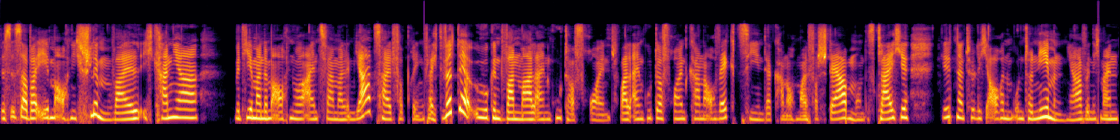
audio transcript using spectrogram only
Das ist aber eben auch nicht schlimm, weil ich kann ja mit jemandem auch nur ein, zweimal im Jahr Zeit verbringen. Vielleicht wird der irgendwann mal ein guter Freund, weil ein guter Freund kann auch wegziehen, der kann auch mal versterben. Und das Gleiche gilt natürlich auch in einem Unternehmen. Ja, wenn ich meinen,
